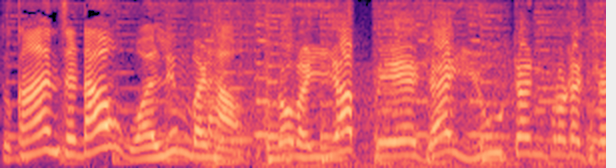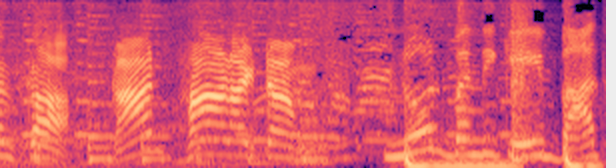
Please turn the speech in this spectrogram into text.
तो कान सटाओ वॉल्यूम बढ़ाओ। तो भैया पेश है यू टर्न प्रोडक्शन का। कान फाड़ आइटम। नोटबंदी के बाद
